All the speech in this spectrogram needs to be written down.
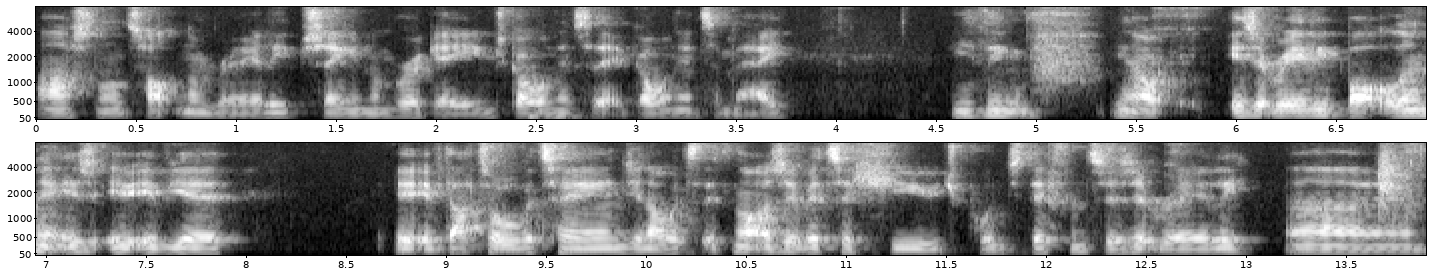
Arsenal and Tottenham, really same number of games going into going into May. And you think, you know, is it really bottling it? Is if you if that's overturned, you know, it's it's not as if it's a huge points difference, is it really? Um,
